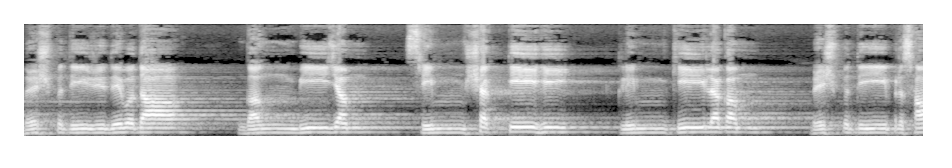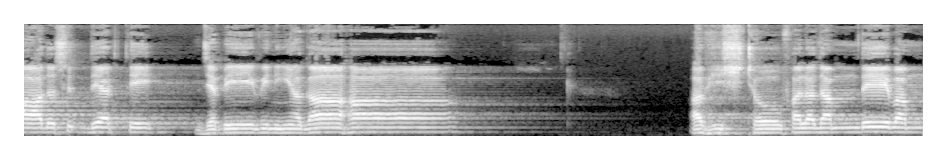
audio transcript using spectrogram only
बृहस्पतिर्देवता गं बीजं श्रीं शक्तिः क्लीं कीलकं बृहस्पतिप्रसादसिद्ध्यर्थे जपे विनियगाः। अभीष्टफलदं देवं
